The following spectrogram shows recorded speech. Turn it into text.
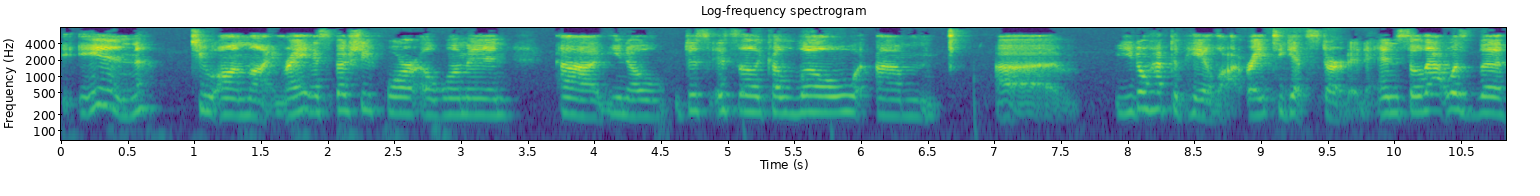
in to online, right? Especially for a woman, uh, you know, just it's like a low, um, uh, you don't have to pay a lot, right, to get started. And so that was the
